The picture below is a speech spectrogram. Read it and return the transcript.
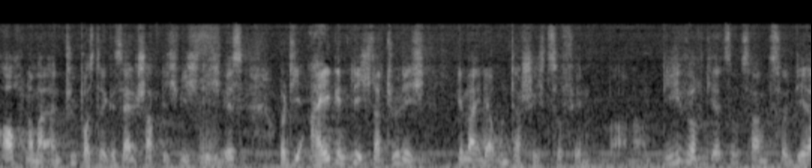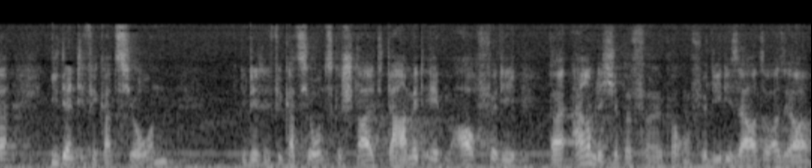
auch nochmal ein Typus, der gesellschaftlich wichtig mhm. ist und die eigentlich natürlich immer in der Unterschicht zu finden war. Ne? Und die wird jetzt sozusagen zu der Identifikation, Identifikationsgestalt, damit eben auch für die äh, ärmliche Bevölkerung, für die, die sagen so, also ja,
